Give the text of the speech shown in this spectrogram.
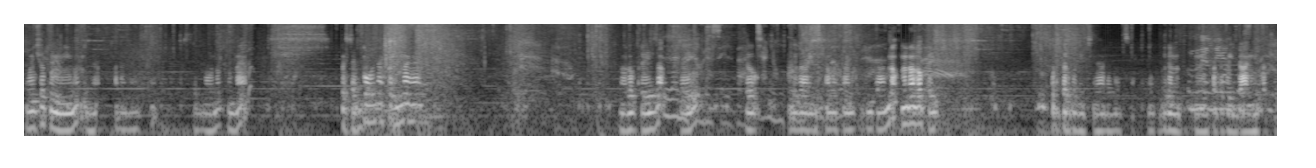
One shot un via, ragazzi. Questo è buono per me. Questa è buona per me. Non l'ho presa, ok. Devo paura. tanto di danno. ma non l'ho presa. Sto per posizionare ragazzi. Perché non fatto alleato quei danni, infatti.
